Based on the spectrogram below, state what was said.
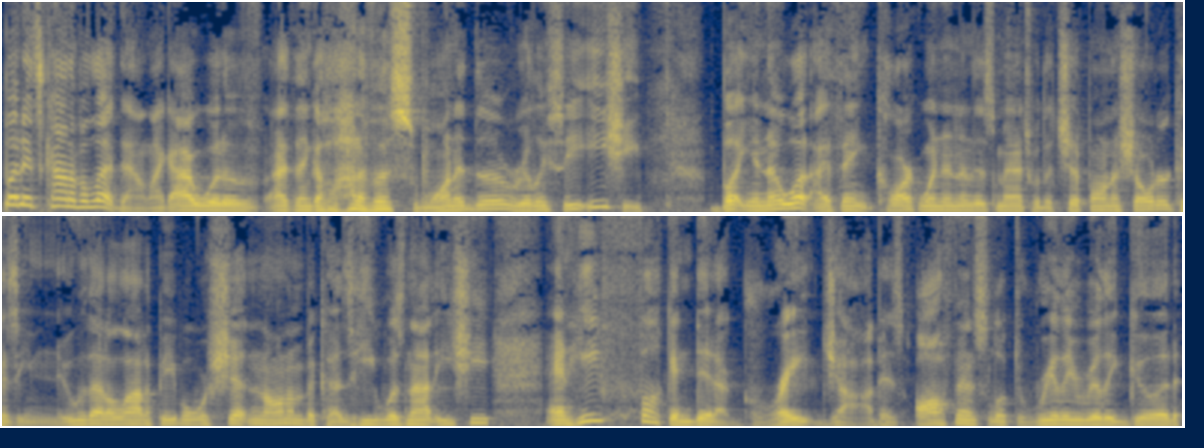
but it's kind of a letdown. Like I would have, I think a lot of us wanted to really see Ishii. But you know what? I think Clark went into this match with a chip on his shoulder because he knew that a lot of people were shitting on him because he was not Ishii. And he fucking did a great job. His offense looked really, really good.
